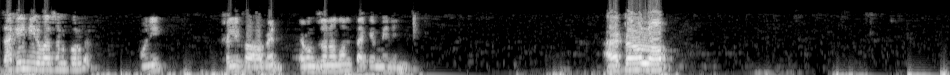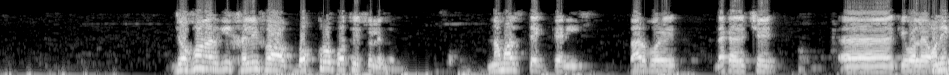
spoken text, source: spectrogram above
যাকেই নির্বাচন করবেন উনি খলিফা হবেন এবং জনগণ তাকে মেনে নেবে। আর একটা হলো, যখন আর কি খলিফা বক্র পথে চলে যাবে, নামাজ ত্যাগকারী তারপরে দেখা যাচ্ছে কি বলে, অনেক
